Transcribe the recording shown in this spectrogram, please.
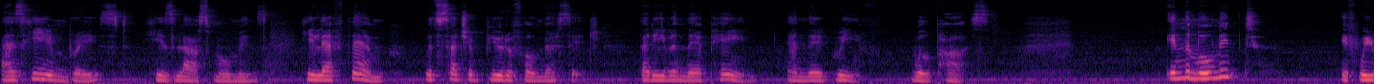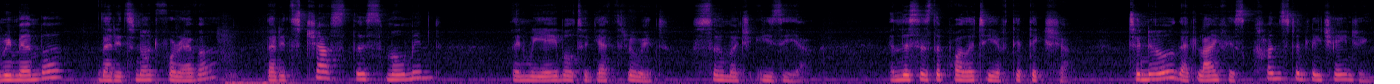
As he embraced his last moments, he left them with such a beautiful message that even their pain and their grief will pass. In the moment, if we remember that it's not forever, that it's just this moment, then we're able to get through it so much easier. And this is the quality of titiksha to know that life is constantly changing,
